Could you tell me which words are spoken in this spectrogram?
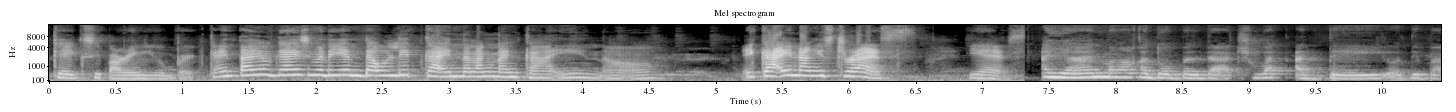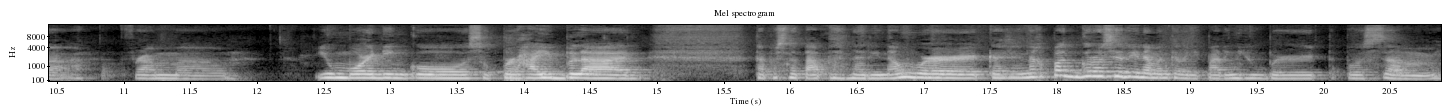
cake si paring Hubert. Kain tayo guys, merienda ulit. Kain na lang ng kain. Oo. Ikain ng stress. Yes. Ayan, mga ka-double dutch, what a day, o di ba? From uh, yung morning ko, super high blood. Tapos natapos na rin ang work. Kasi nakapag-grocery naman kami ni paring Hubert. Tapos um,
